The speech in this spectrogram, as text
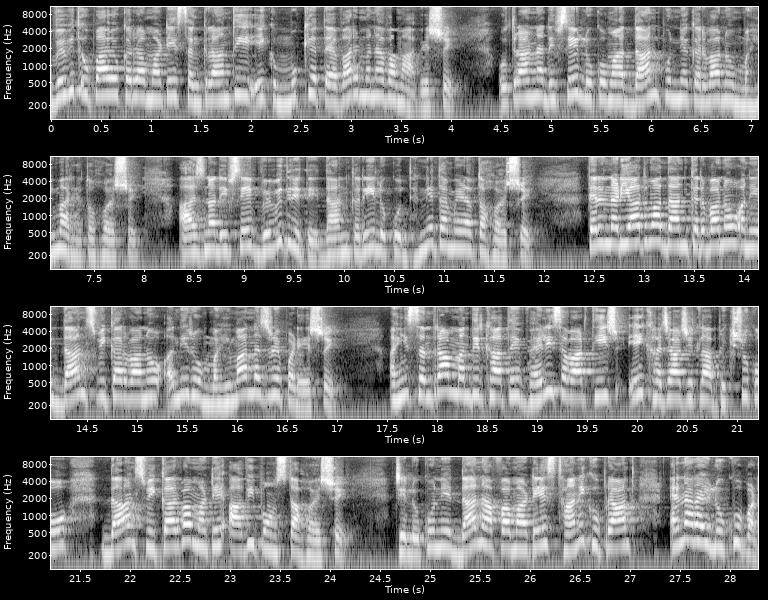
વિવિધ ઉપાયો કરવા માટે સંક્રાંતિ એક મુખ્ય તહેવાર મનાવવામાં આવે છે. ઉત્તરાયણના દિવસે લોકોમાં દાન પુણ્ય કરવાનો મહિમા રહેતો હોય છે. આજના દિવસે વિવિધ રીતે દાન કરી લોકો ધન્યતા મેળવતા હોય છે. ત્યારે નડિયાદમાં દાન કરવાનો અને દાન સ્વીકારવાનો અનેરો મહિમા નજરે પડે છે. અહીં સંતરામ મંદિર ખાતે વહેલી સવારથી જ એક હજાર જેટલા ભિક્ષુકો દાન સ્વીકારવા માટે આવી પહોંચતા હોય છે. જે લોકોને દાન આપવા માટે સ્થાનિક ઉપરાંત એનઆરઆઈ લોકો પણ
